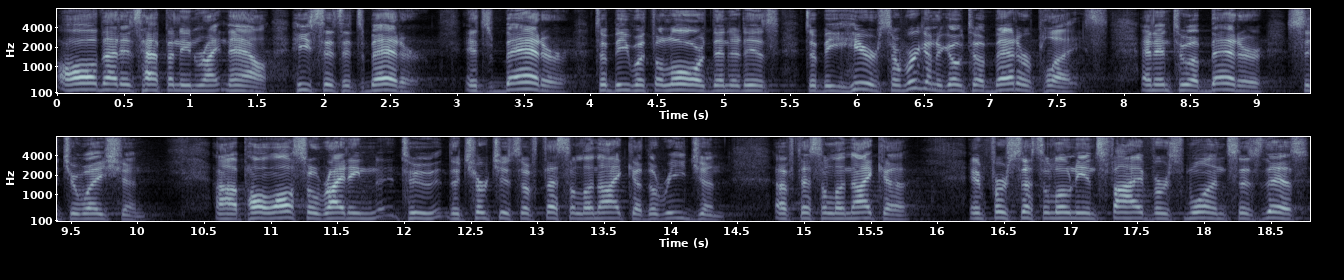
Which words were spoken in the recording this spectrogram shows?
all that is happening right now. He says it's better. It's better to be with the Lord than it is to be here. So we're going to go to a better place and into a better situation. Uh, Paul also writing to the churches of Thessalonica, the region of Thessalonica, in 1 Thessalonians 5, verse 1 says this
